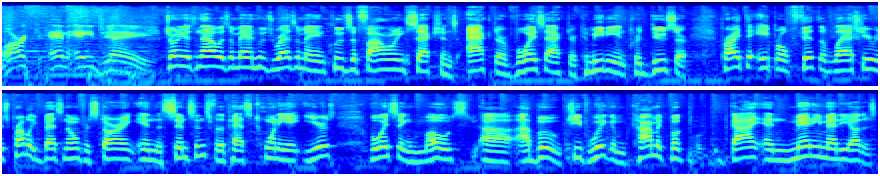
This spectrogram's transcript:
Mark and AJ. Joining us now is a man whose resume includes the following sections actor, voice actor, comedian, producer. Prior to April 5th of last year, he was probably best known for starring in The Simpsons for the past 28 years, voicing Mose, uh, Abu, Chief Wiggum, comic book guy, and many, many others.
